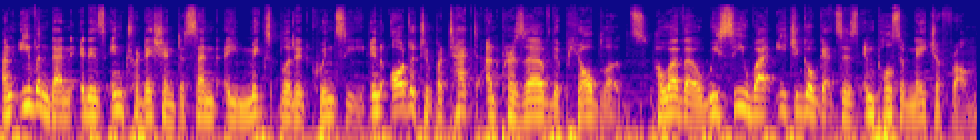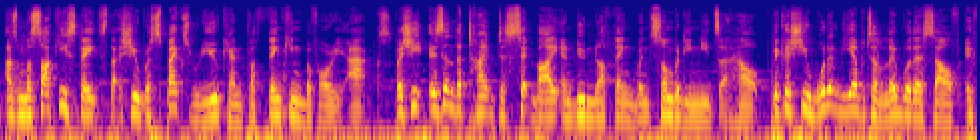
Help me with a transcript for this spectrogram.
and even then it is in tradition to send a mixed-blooded Quincy in order to protect and preserve the purebloods. However, we see where Ichigo gets his impulsive nature from, as Masaki states that she respects Ryuken for thinking before he acts, but she isn't the type to sit by and do nothing when somebody needs her help, because she wouldn't be able to live with herself if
